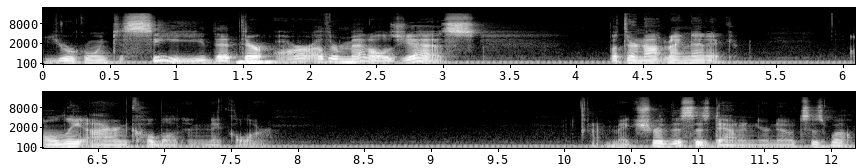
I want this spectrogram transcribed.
you're going to see that there are other metals, yes, but they're not magnetic. Only iron, cobalt, and nickel are. Right, make sure this is down in your notes as well.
